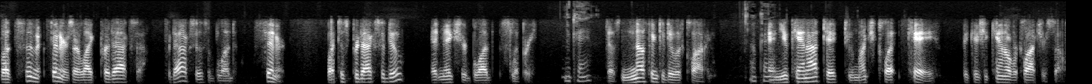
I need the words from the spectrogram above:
Blood thin- thinners are like Pradaxa. Pradaxa is a blood thinner. What does Pradaxa do? It makes your blood slippery. Okay. It has nothing to do with clotting. Okay. And you cannot take too much K because you can't overclot yourself.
